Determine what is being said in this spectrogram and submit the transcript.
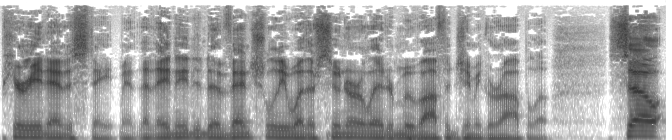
period, end of statement, that they needed to eventually, whether sooner or later, move off of Jimmy Garoppolo. So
